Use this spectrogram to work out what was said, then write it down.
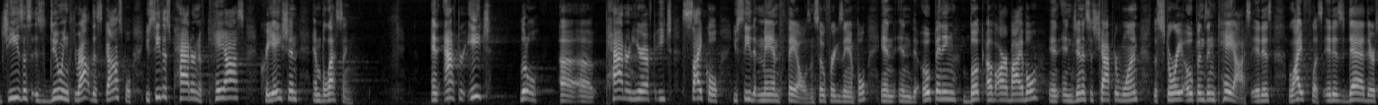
Jesus is doing throughout this gospel. You see this pattern of chaos, creation, and blessing. And after each little uh, uh, pattern here, after each cycle, you see that man fails. And so, for example, in, in the opening book of our Bible, in, in Genesis chapter 1, the story opens in chaos. It is lifeless, it is dead, there's,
